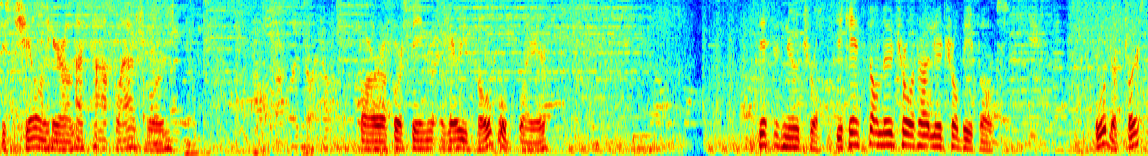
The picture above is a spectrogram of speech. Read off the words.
Just chilling here on that top platform. Baru, of course, being a very vocal player. This is neutral. You can't spell neutral without neutral B, folks. Ooh, the first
